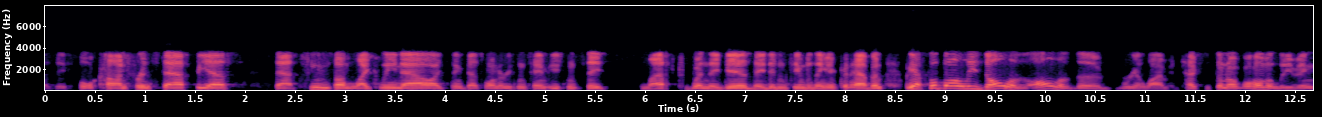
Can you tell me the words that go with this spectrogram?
as a full conference to FBS. That seems unlikely now. I think that's one of the reasons Sam Houston State left when they did. They didn't seem to think it could happen. But yeah, football leads all of all of the realignment. Texas and Oklahoma leaving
